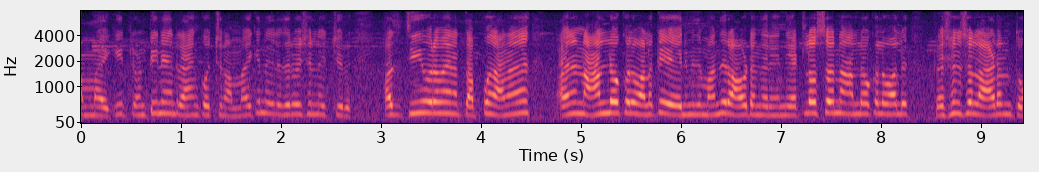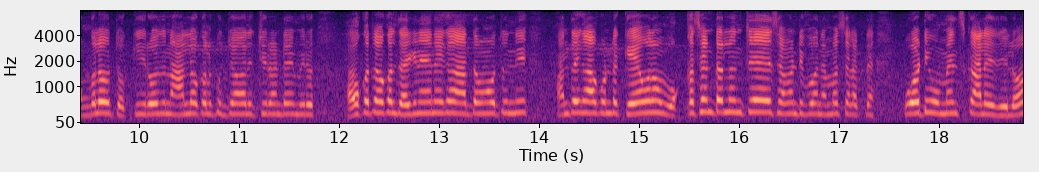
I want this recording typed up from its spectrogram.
అమ్మాయికి ట్వంటీ నైన్ ర్యాంక్ వచ్చిన అమ్మాయికి రిజర్వేషన్లు ఇచ్చారు. అది తీవ్రమైన తప్పు. ఆయన ఆయన నాన్ లోకల్ వాళ్ళకి ఎనిమిది మంది రావడం జరిగింది. ఎట్లా వస్తారు నాన్ లోకల్ వాళ్ళు? ప్రశంసలు ఆడడం తొంగలో తొక్కి ఈరోజు నాన్ లోకల్కి ఉద్యోగాలు ఇచ్చారంటే మీరు అవకతవకలు జరిగినాయనేగా అర్థమవుతుంది. అంతేకాకుండా కేవలం ఒక్క సెంటర్ నుంచే seventy four numbers select Koti women's కాలేజీలో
